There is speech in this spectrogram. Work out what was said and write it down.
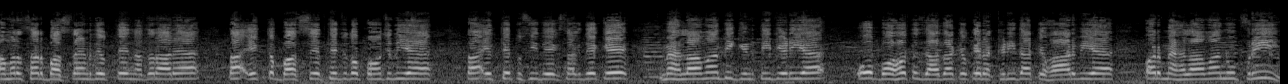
ਅੰਮ੍ਰਿਤਸਰ ਬੱਸ ਸਟੈਂਡ ਦੇ ਉੱਤੇ ਨਜ਼ਰ ਆ ਰਿਹਾ ਹੈ। ਤਾਂ ਇੱਕ ਬੱਸ ਇੱਥੇ ਜਦੋਂ ਪਹੁੰਚਦੀ ਹੈ, ਤਾਂ ਇੱਥੇ ਤੁਸੀਂ ਦੇਖ ਸਕਦੇ ਕਿ ਮਹਿਲਾਵਾਂ ਦੀ ਗਿਣਤੀ ਜਿਹੜੀ ਹੈ, ਉਹ ਬਹੁਤ ਜ਼ਿਆਦਾ ਕਿਉਂਕਿ ਰੱਖੜੀ ਦਾ ਤਿਉਹਾਰ ਵੀ ਹੈ ਔਰ ਮਹਿਲਾਵਾਂ ਨੂੰ ਫ੍ਰੀ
